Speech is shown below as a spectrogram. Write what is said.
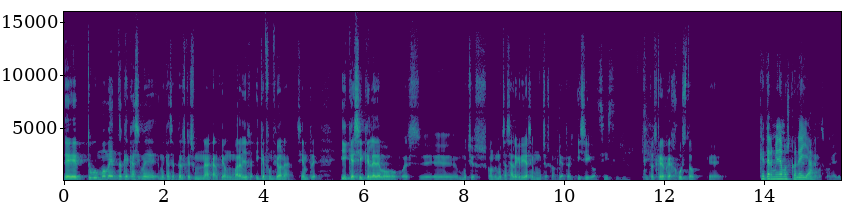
Eh, tuve un momento que casi me, me casé, pero es que es una canción maravillosa y que funciona siempre. Y que sí que le debo pues eh, muchos, con muchas alegrías en muchos conciertos. Y sigo. Sí, señor. Entonces creo que es justo que Que terminemos con ella. terminemos con ella.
